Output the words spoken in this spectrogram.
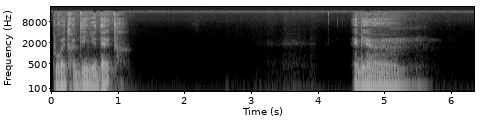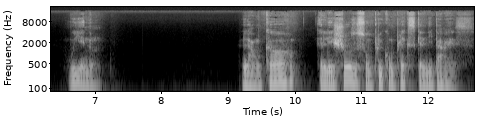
pour être digne d'être? Eh bien, oui et non. Là encore, les choses sont plus complexes qu'elles n'y paraissent.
